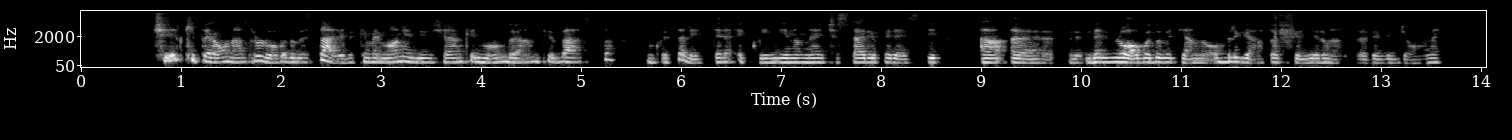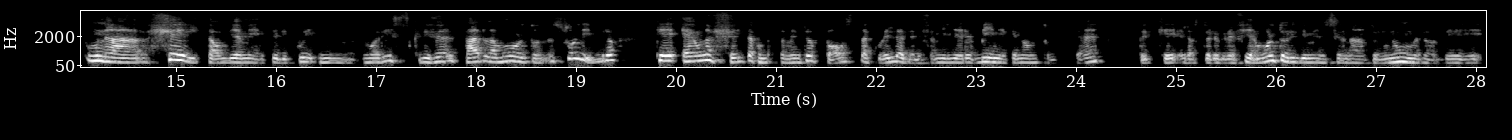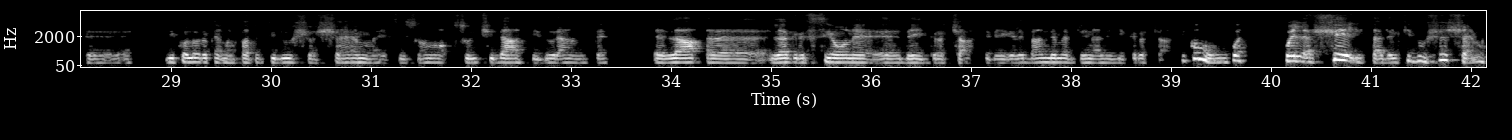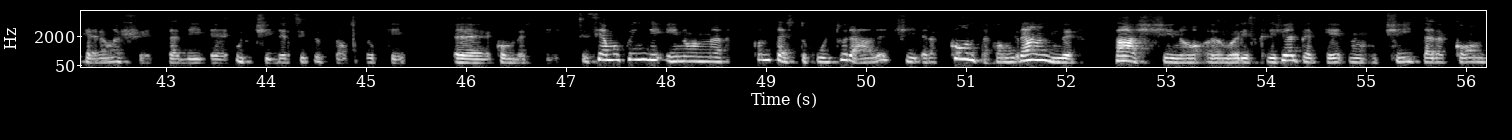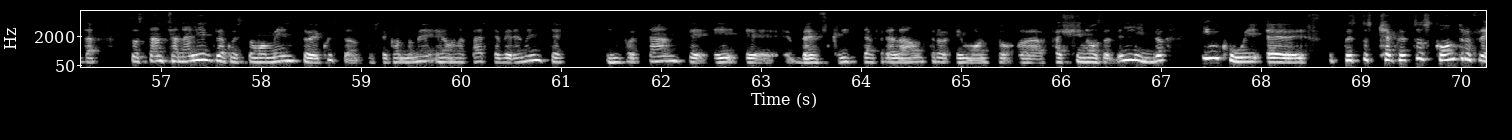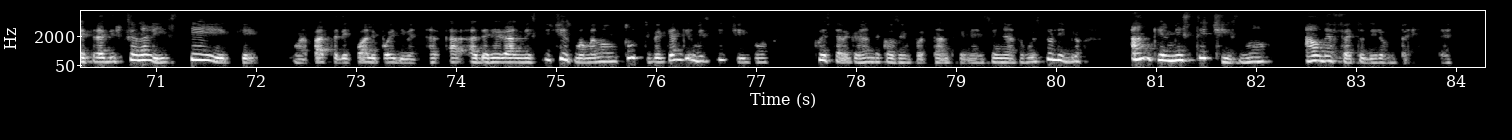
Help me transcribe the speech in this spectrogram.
cerchi però un altro luogo dove stare, perché Maimonide dice anche il mondo è ampio e vasto in questa lettera e quindi non è necessario che resti a, eh, nel luogo dove ti hanno obbligato a scegliere un'altra religione. Una scelta ovviamente di cui mm, Maurice Crigel parla molto nel suo libro, che è una scelta completamente opposta a quella delle famiglie rabbiniche, non tutte, eh, perché la storiografia ha molto ridimensionato il numero di eh, di coloro che hanno fatto il Kiddush Hashem e si sono suicidati durante eh, la, eh, l'aggressione eh, dei crociati, delle bande marginali di crociati. Comunque quella scelta del Kiddush Hashem che era una scelta di eh, uccidersi piuttosto che eh, convertirsi. Siamo quindi in un contesto culturale, ci racconta con grande fascino eh, Maurice Crigel perché mh, mm, cita, racconta sostanza analizza questo momento e questa secondo me è una parte veramente importante e eh, ben scritta fra l'altro e molto eh, fascinosa del libro in cui eh, questo, c'è questo scontro fra i tradizionalisti che una parte dei quali poi diventa, aderirà al misticismo, ma non tutti, perché anche il misticismo, questa è la grande cosa importante che mi ha insegnato questo libro, anche il misticismo ha un effetto dirompente.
